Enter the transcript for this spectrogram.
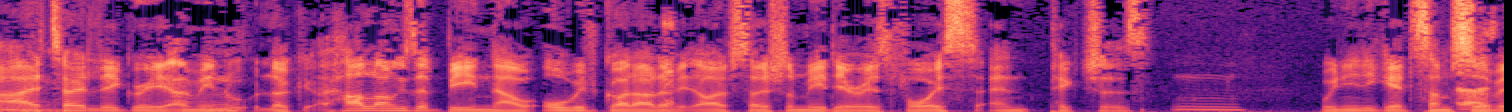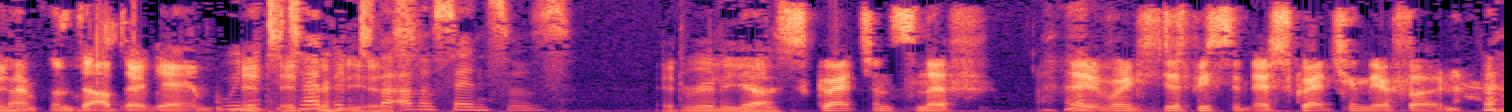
I totally agree. I mean, look, how long has it been now? All we've got out of it, out of social media is voice and pictures. We need to get some Uh, sort of. time for them to up their game. We need It- to tap really into the other senses. It really Yeah, is. scratch and sniff. Everyone should just be sitting there scratching their phone.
